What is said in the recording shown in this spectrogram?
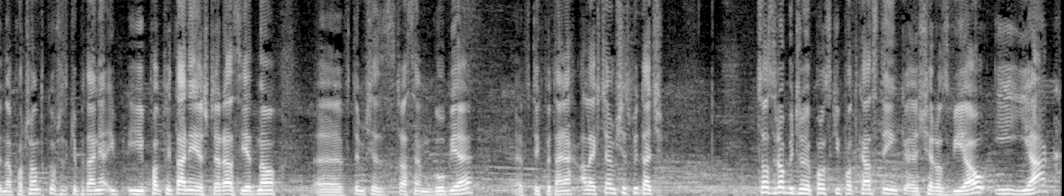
e, na początku, wszystkie pytania i, i podpytanie jeszcze raz, jedno, e, w tym się z czasem gubię, e, w tych pytaniach, ale chciałem się spytać, co zrobić, żeby polski podcasting się rozwijał i jak,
